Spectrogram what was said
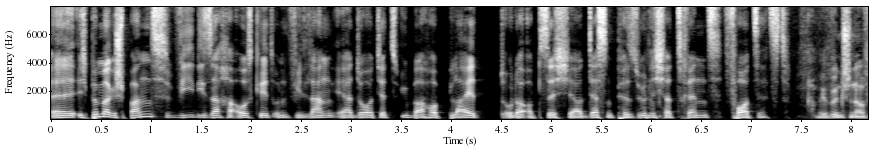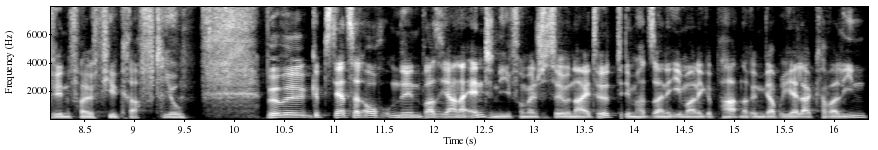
Äh, ich bin mal gespannt, wie die Sache ausgeht und wie lang er dort jetzt überhaupt bleibt oder ob sich ja dessen persönlicher Trend fortsetzt. Wir wünschen auf jeden Fall viel Kraft. Jo. Wirbel gibt es derzeit auch um den Brasilianer Anthony von Manchester United. Dem hat seine ehemalige Partnerin Gabriella Cavallin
